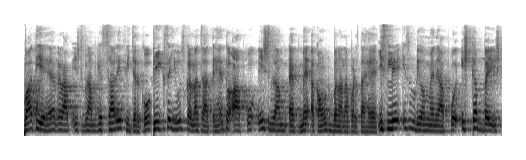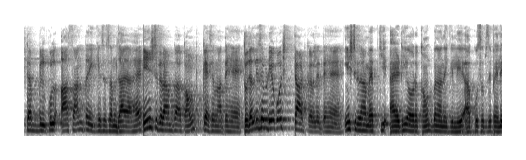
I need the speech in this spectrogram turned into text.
बात यह है, अगर आप इंस्टाग्राम के सारे फीचर को ठीक से यूज़ करना चाहते हैं तो आपको इंस्टाग्राम ऐप में अकाउंट बनाना पड़ता है। इसलिए इस वीडियो में मैंने आपको स्टेप बाय स्टेप बिल्कुल आसान तरीके से समझाया है इंस्टाग्राम का अकाउंट कैसे बनाते हैं। तो जल्दी से वीडियो को स्टार्ट कर लेते हैं। इंस्टाग्राम ऐप की आईडी और अकाउंट बनाने के लिए आपको सबसे पहले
